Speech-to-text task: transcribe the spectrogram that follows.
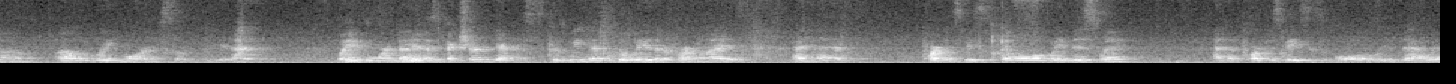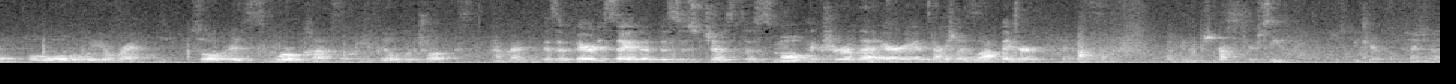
Um, oh, way more, so, yeah. Way more than this picture? Yes, because we have, the way that the parking lot is, I have parking spaces all the way this way, and the parking spaces all the way that way, all the way around. So it's, we're constantly filled with trucks. Okay, is it fair to say that this is just a small picture of that area? It's actually a lot bigger? You can just your seat, just be careful. Thank you.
